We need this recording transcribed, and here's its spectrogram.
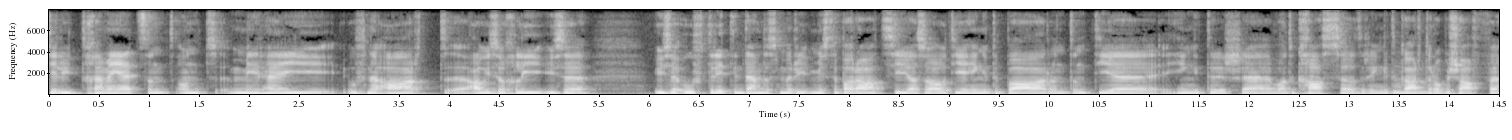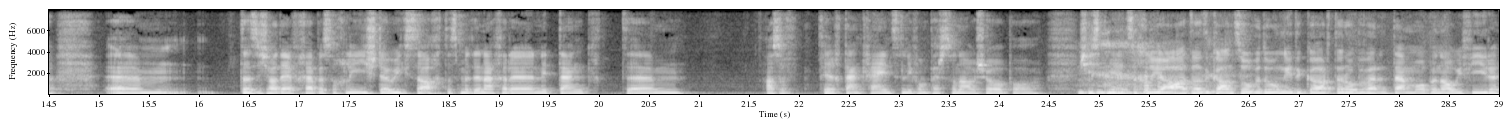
die Leute kommen jetzt und, und wir haben auf eine Art äh, alle so ein bisschen unseren, unseren Auftritt, in dem dass wir müssen parat sein müssen, also auch die hinter der Bar und, und die hinter der, äh, der Kasse oder hinter der mhm. Garderobe arbeiten. Ähm, das ist halt einfach eben so ein bisschen Einstellungssache, dass man dann nachher äh, nicht denkt, ähm, also vielleicht denken Einzelne vom Personal schon, aber schießt mir jetzt ein bisschen an, da ganz oben unten in der Garderobe, während dem oben alle feiern.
